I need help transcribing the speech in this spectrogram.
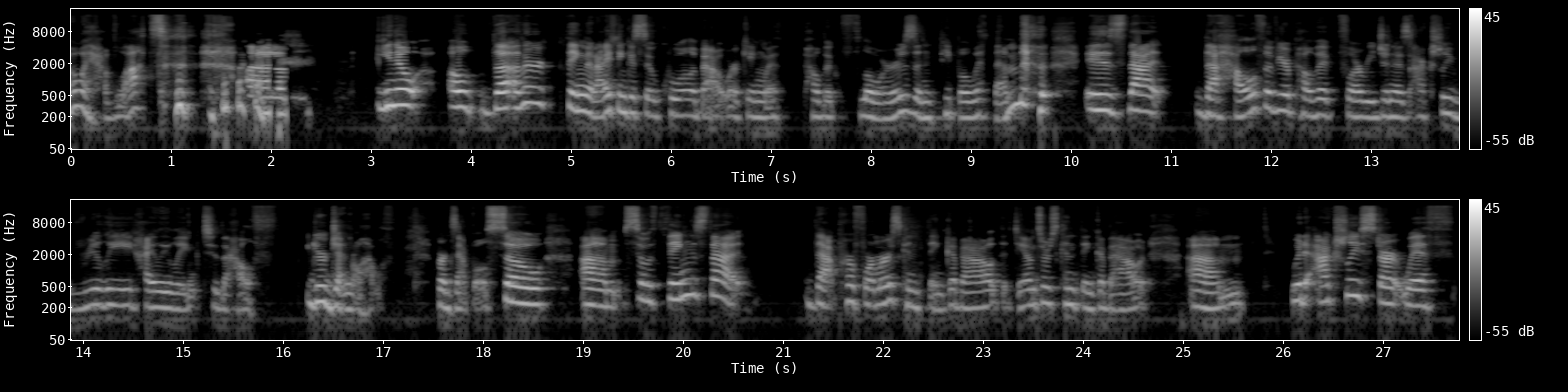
oh, I have lots. um, you know, oh, the other thing that I think is so cool about working with pelvic floors and people with them is that the health of your pelvic floor region is actually really highly linked to the health, your general health, for example. So, um, so things that that performers can think about, that dancers can think about, um, would actually start with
